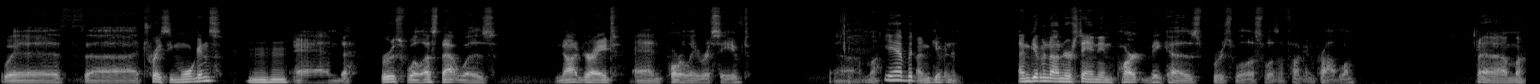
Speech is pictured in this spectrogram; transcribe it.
with uh, Tracy Morgans Mm-hmm. and Bruce Willis, that was not great and poorly received. Um, Yeah, but I'm given I'm given to understand in part because Bruce Willis was a fucking problem. Um,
